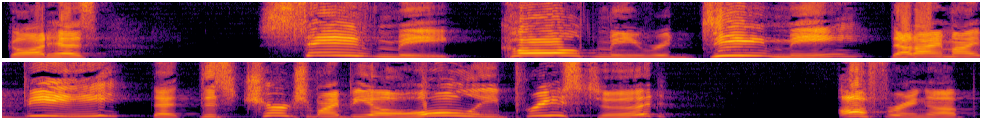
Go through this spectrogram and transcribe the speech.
God has saved me, called me, redeemed me, that I might be, that this church might be a holy priesthood, offering up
